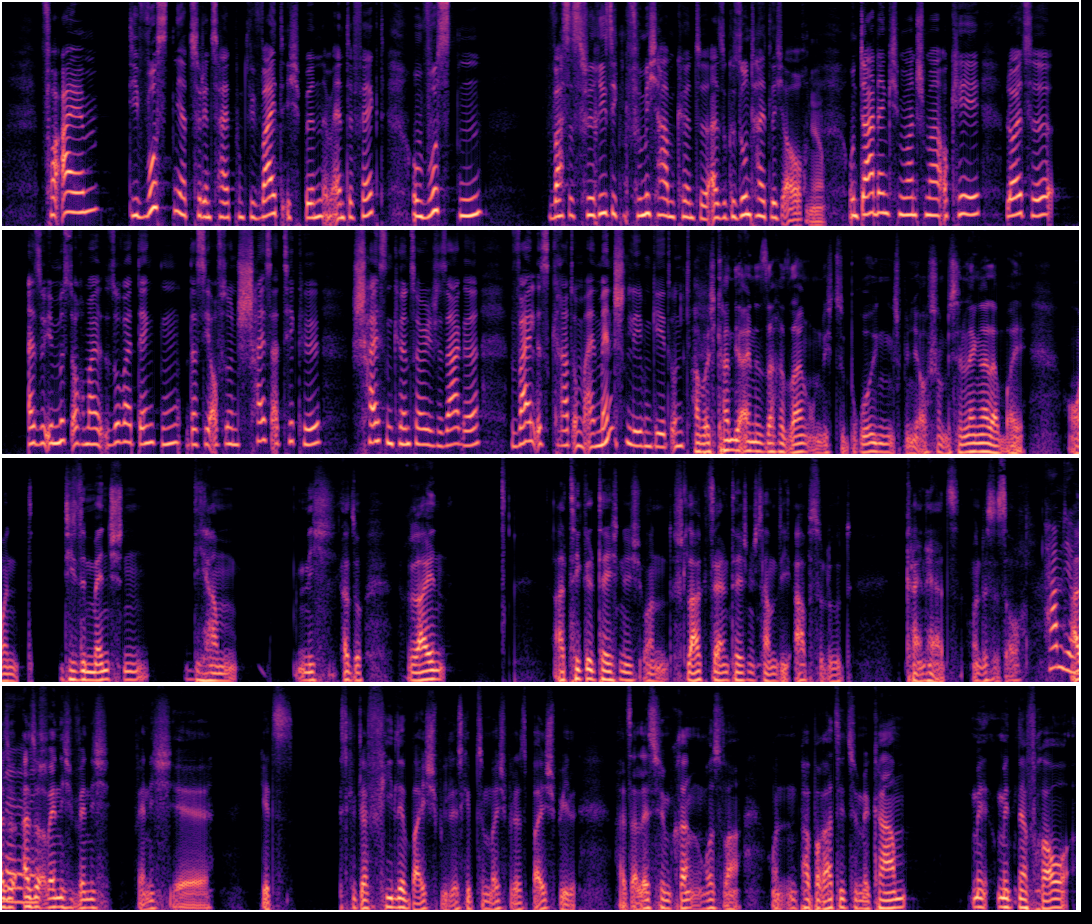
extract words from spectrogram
Vor allem, die wussten ja zu dem Zeitpunkt, wie weit ich bin im Endeffekt und wussten, was es für Risiken für mich haben könnte, also gesundheitlich auch. Ja. Und da denke ich mir manchmal, okay, Leute, also ihr müsst auch mal so weit denken, dass ihr auf so einen Scheißartikel scheißen könnt, sorry, ich sage, weil es gerade um ein Menschenleben geht und Aber ich kann dir eine Sache sagen, um dich zu beruhigen. Ich bin ja auch schon ein bisschen länger dabei. Und diese Menschen, die haben nicht, also rein artikeltechnisch und schlagzeilentechnisch haben die absolut kein Herz. Und es ist auch haben die auch also, also nicht. wenn ich, wenn ich, wenn ich äh, jetzt, es gibt ja viele Beispiele. Es gibt zum Beispiel das Beispiel, als Alessio im Krankenhaus war und ein Paparazzi zu mir kam mit, mit einer Frau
